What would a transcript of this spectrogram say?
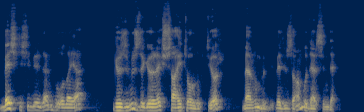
beş kişi birden bu olaya gözümüzle görerek şahit olduk diyor merhum Bediüzzaman bu dersinde.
